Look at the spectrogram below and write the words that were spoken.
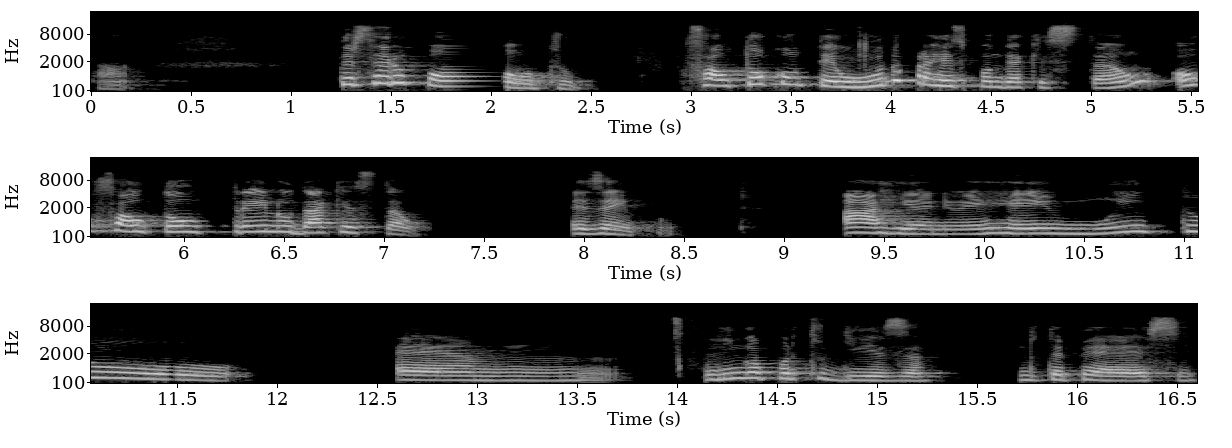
Tá? Terceiro ponto: faltou conteúdo para responder a questão ou faltou o treino da questão? Exemplo: ah, Riane, eu errei muito. É, língua portuguesa no TPS.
